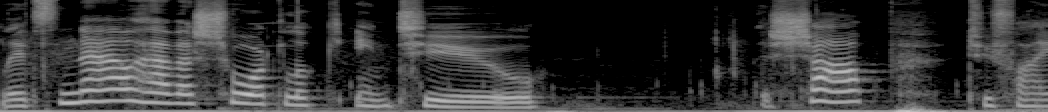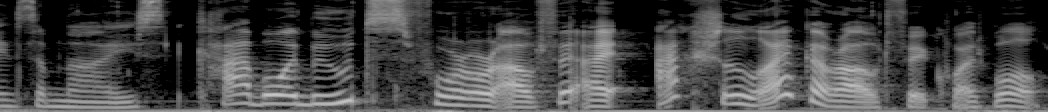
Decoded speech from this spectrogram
Let's now have a short look into the shop to find some nice cowboy boots for our outfit. I actually like our outfit quite well.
